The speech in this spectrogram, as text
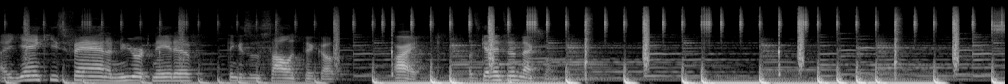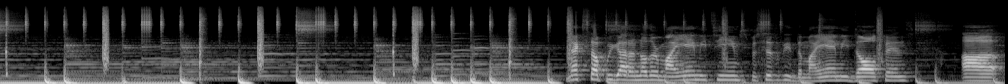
a, Yankees fan, a New York native, I think this is a solid pickup. All right, let's get into the next one. Next up, we got another Miami team, specifically the Miami Dolphins. Uh,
